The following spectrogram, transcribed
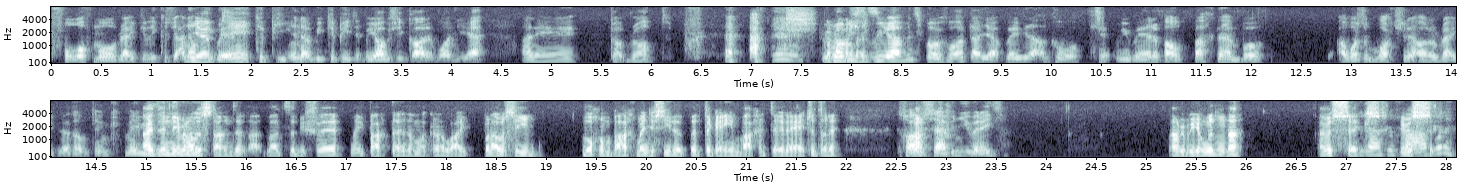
fourth more regularly. Because I know Yeah. we were competing and we competed. But we obviously got it one year and uh, got robbed. we No probably we haven't spoken about that yet. Maybe that'll come up. We were about back then, but I wasn't watching it on a regular. I don't think. Maybe I didn't even Oh. understand it, lad, lad. To be fair, like back then, I'm not gonna lie. But obviously, looking back when you see the, the, game back at their age, doesn't it? So I was I- seven, you were eight. I we were younger than that. I was six. We 2005, was si- wasn't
